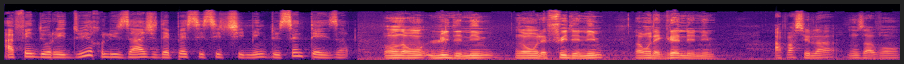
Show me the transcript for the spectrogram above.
afin de réduire l'usage des pesticides chimiques de synthèse. Nous avons l'huile de Nîmes, nous avons les feuilles de Nîmes, nous avons les graines de Nîmes. À part cela, nous avons,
